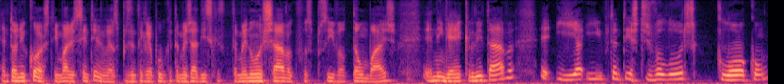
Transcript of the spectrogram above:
António Costa e Mário Centeno, aliás, o Presidente da República também já disse que também não achava que fosse possível tão baixo, eh, ninguém acreditava e, e, portanto, estes valores colocam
